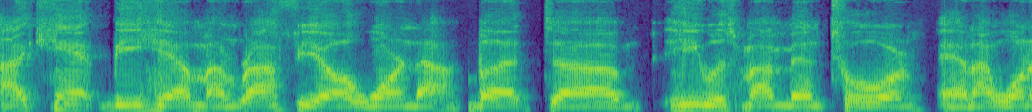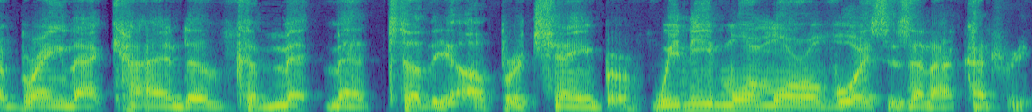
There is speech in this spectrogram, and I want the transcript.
I can't be him. I'm Raphael Warnock, but um, he was my mentor. And I want to bring that kind of commitment to the upper chamber. We need more moral voices in our country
